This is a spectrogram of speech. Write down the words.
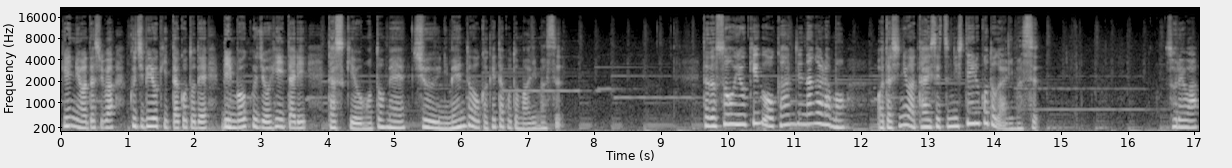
現に私は唇を切ったことで貧乏くじを引いたり助けを求め周囲に面倒をかけたこともあります。ただそういう危惧を感じながらも私には大切にしていることがあります。それは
